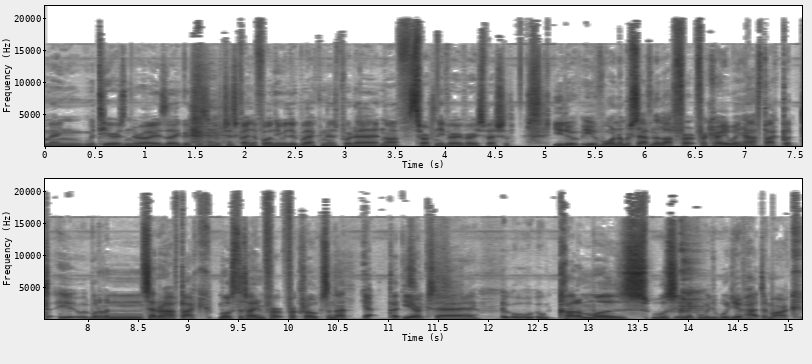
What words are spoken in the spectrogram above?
men with tears in their eyes, like which is which is kind of funny. We look back on it, but uh, no, certainly very very special. You'd have, you've worn number seven a lot for, for Kerry wing half back, but it would have been centre half back most of the time for, for Crokes in that Yeah, that year. Six, uh, Colm was was like would, would you have had to mark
